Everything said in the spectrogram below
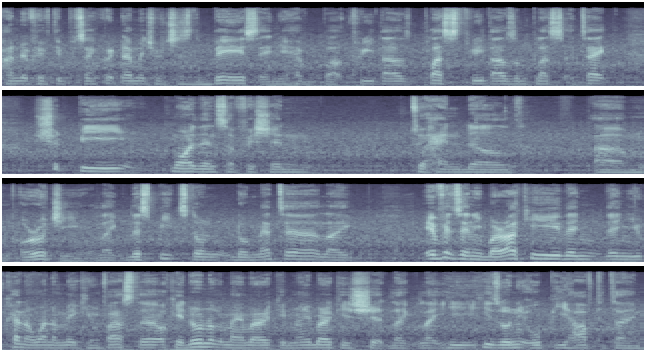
150% crit damage which is the base and you have about 3000 plus 3000 plus attack should be more than sufficient to handle um, Orochi. Like the speeds don't don't matter. Like if it's an Ibaraki then then you kind of want to make him faster okay don't look at my Ibaraki my Ibaraki is shit like like he, he's only OP half the time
